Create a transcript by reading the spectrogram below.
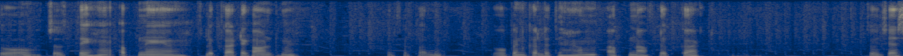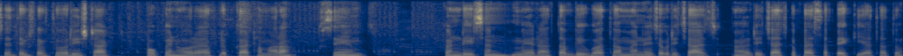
तो चलते हैं अपने फ्लिपकार्ट अकाउंट में। सबसे पहले तो ओपन कर लेते हैं हम अपना फ्लिपकार्ट। तो जैसे देख सकते हो रिस्टार्ट ओपन हो रहा है फ्लिपकार्ट हमारा। सेम कंडीशन मेरा तब भी हुआ था, मैंने जब रिचार्ज रिचार्ज का पैसा पे किया था तो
